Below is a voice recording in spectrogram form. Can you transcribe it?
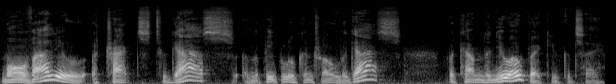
more value attracts to gas, and the people who control the gas become the new OPEC, you could say.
